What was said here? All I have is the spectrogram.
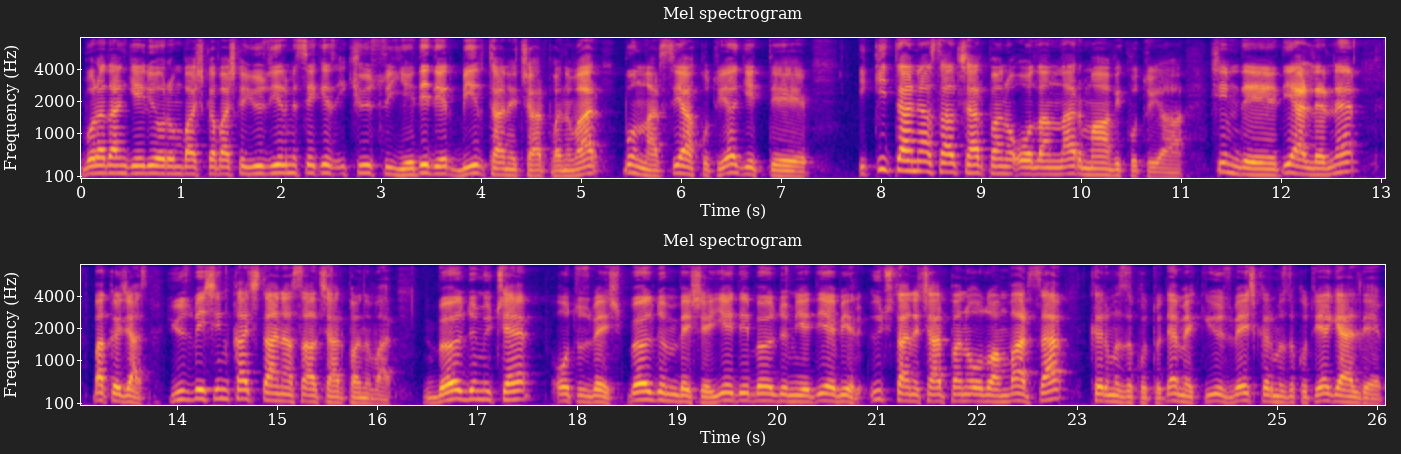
Buradan geliyorum başka başka 128 2 üstü 7'dir. Bir tane çarpanı var. Bunlar siyah kutuya gitti. İki tane asal çarpanı olanlar mavi kutuya. Şimdi diğerlerine bakacağız. 105'in kaç tane asal çarpanı var? Böldüm 3'e 35. Böldüm 5'e 7. Böldüm 7'ye 1. 3 tane çarpanı olan varsa kırmızı kutu. Demek ki 105 kırmızı kutuya geldi.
